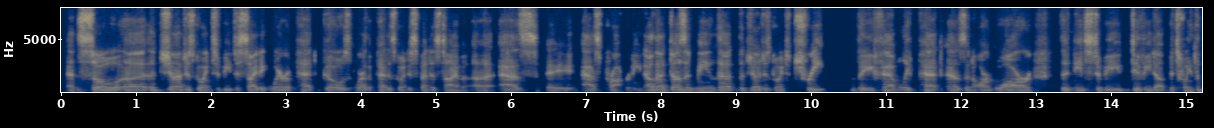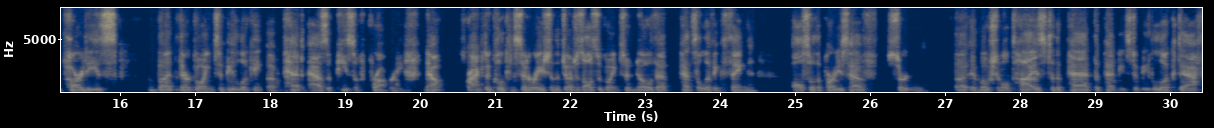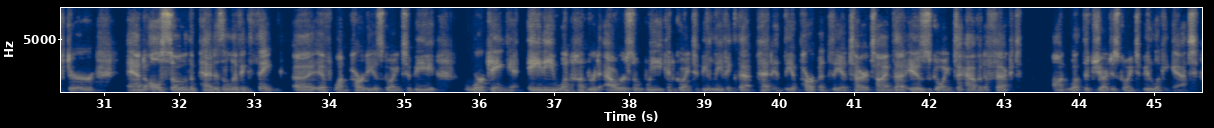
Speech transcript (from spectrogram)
And so uh, a judge is going to be deciding where a pet goes, and where the pet is going to spend his time uh, as a as property. Now that doesn't mean that the judge is going to treat the family pet as an armoire that needs to be divvied up between the parties, but they're going to be looking a pet as a piece of property. Now, practical consideration, the judge is also going to know that pet's a living thing. Also, the parties have certain uh, emotional ties to the pet. The pet needs to be looked after. And also, the pet is a living thing. Uh, if one party is going to be working 80, 100 hours a week and going to be leaving that pet in the apartment the entire time, that is going to have an effect on what the judge is going to be looking at.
